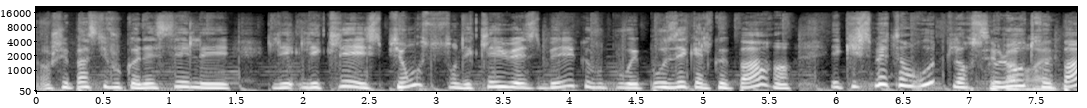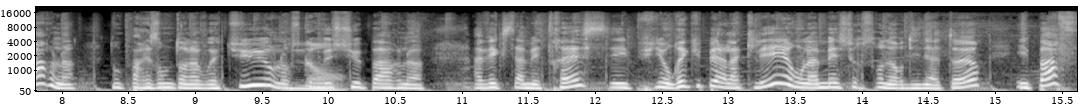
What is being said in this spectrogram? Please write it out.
Alors, je ne sais pas si vous connaissez les, les, les clés espions. Ce sont des clés USB que vous pouvez poser quelque part et qui se mettent en route lorsque l'autre parle. Donc, par exemple, dans la voiture, lorsque Non. monsieur parle avec sa maîtresse. Et puis, on récupère la clé, on la met sur son ordinateur et paf,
